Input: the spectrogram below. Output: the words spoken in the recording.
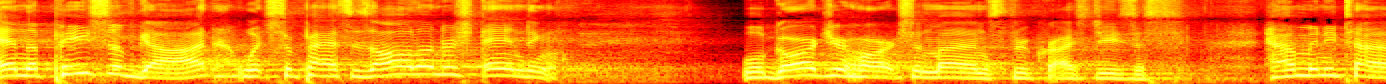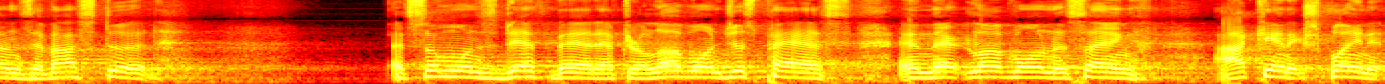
And the peace of God, which surpasses all understanding, will guard your hearts and minds through Christ Jesus. How many times have I stood at someone's deathbed after a loved one just passed and their loved one is saying, I can't explain it,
